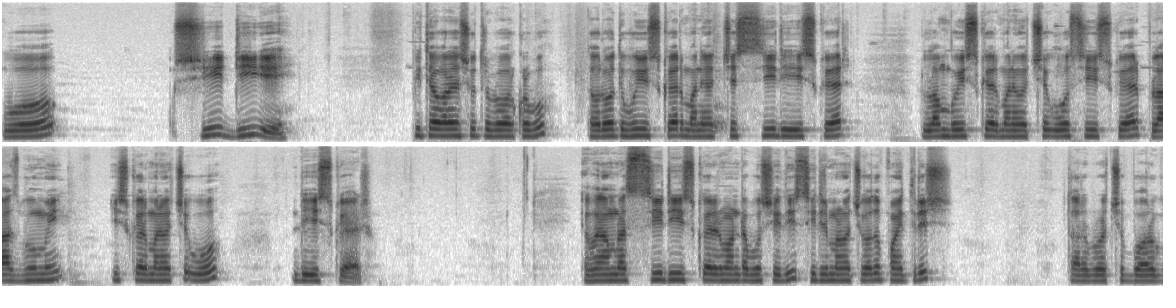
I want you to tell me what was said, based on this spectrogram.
ও সি ডি এ পিথাগোরাসের সূত্র ব্যবহার করব। তাহলে অতিভুজ স্কোয়ার মানে হচ্ছে সি ডি স্কোয়ার, লম্ব স্কোয়ার মানে হচ্ছে ও সি স্কোয়ার, প্লাস ভূমি স্কোয়ার মানে হচ্ছে ও ডি স্কোয়ার এবার আমরা সি ডি স্কোয়ারের মানটা বসিয়ে দিই। সিডির মান হচ্ছে কত? পঁয়ত্রিশ। তারপর হচ্ছে বর্গ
